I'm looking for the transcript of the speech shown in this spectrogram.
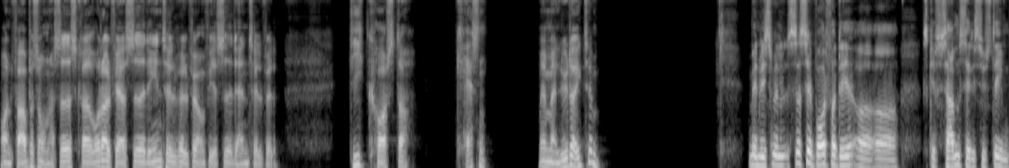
Og en farperson har siddet og skrevet 78 sider i det ene tilfælde, 85 sider i det andet tilfælde. De koster kassen, men man lytter ikke til dem. Men hvis man så ser bort fra det og, og skal sammensætte et system,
